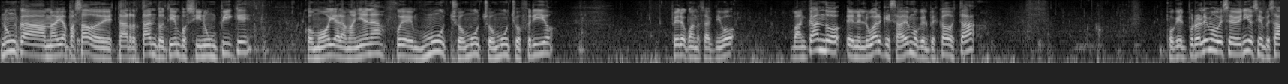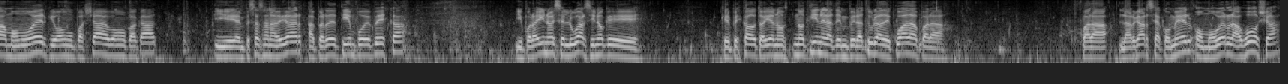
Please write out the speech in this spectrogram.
Nunca me había pasado de estar tanto tiempo sin un pique como hoy a la mañana. Fue mucho, mucho, mucho frío. Pero cuando se activó, bancando en el lugar que sabemos que el pescado está. Porque el problema hubiese venido si empezábamos a mover, que vamos para allá, vamos para acá. Y empezás a navegar, a perder tiempo de pesca. Y por ahí no es el lugar, sino que, que el pescado todavía no, no tiene la temperatura adecuada para, para largarse a comer o mover la boya.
